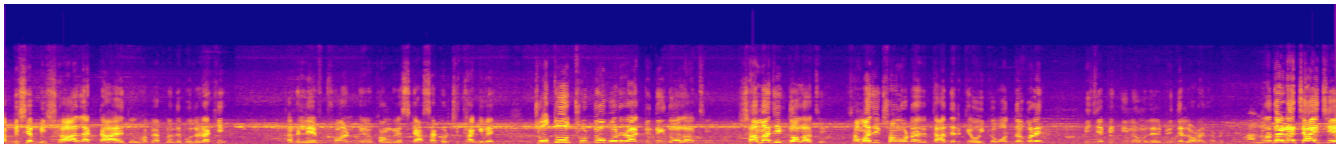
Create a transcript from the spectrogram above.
ছাব্বিশে বিশাল একটা আয়োজন হবে আপনাদের বলে রাখি। তাতে লেফট ফ্রন্ট এবং কংগ্রেসকে আশা করছি থাকবে। যত ছোট বড় রাজনৈতিক দল আছে সামাজিক দল আছে সামাজিক সংগঠন আছে তাদেরকে ঐক্যবদ্ধ করে বিজেপি তৃণমূলের বিরুদ্ধে লড়াই হবে। তারা তো এটা চাইছে।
